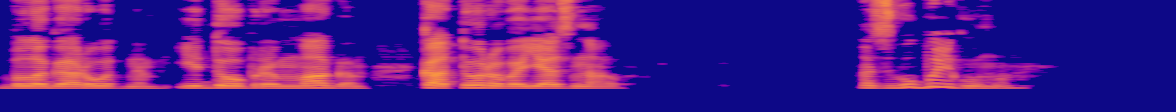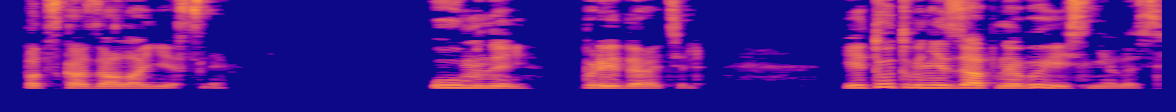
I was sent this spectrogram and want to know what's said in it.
благородным и добрым магом, которого я знал. «С Бубльгумом», — подсказала Если. «Умный предатель». И тут внезапно выяснилось,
